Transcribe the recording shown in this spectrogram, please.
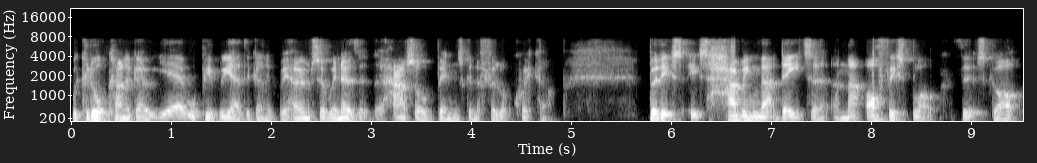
We could all kind of go, yeah, well, people, yeah, they're going to be home, so we know that the household bin's going to fill up quicker. But it's it's having that data and that office block that's got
